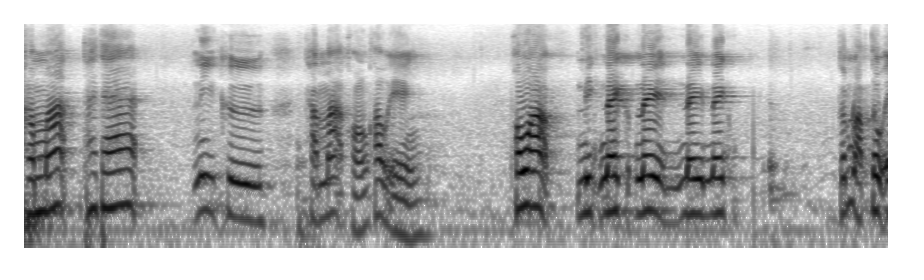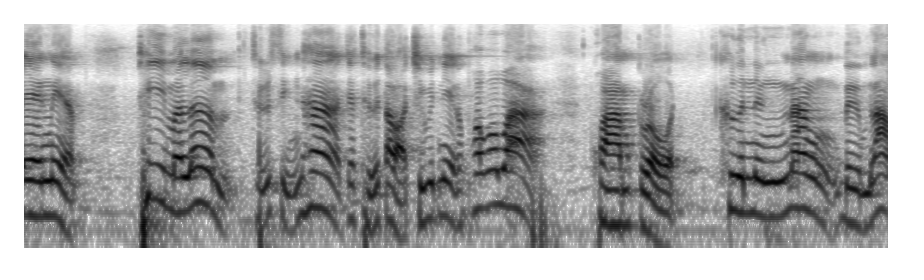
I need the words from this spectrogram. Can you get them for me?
ธรรมะแท้ๆนี่คือธรรมะของเขาเอง เพราะว่ามีในในในในสำหรับตัวเองเนี่ยที่มาเริ่มถือศีลห้าจะถือตลอดชีวิตเนี่ยเพราะว่าความโกรธ คืนหนึ่งนั่งดื่มเหล้า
